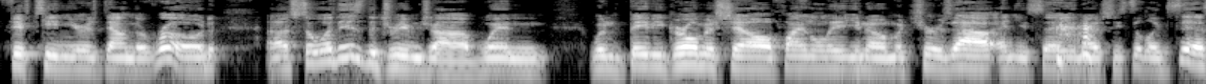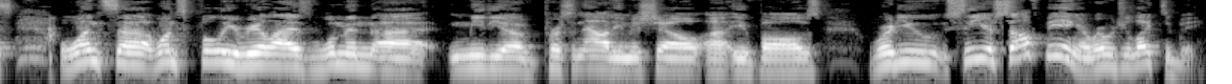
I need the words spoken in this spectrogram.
15 years down the road. Uh, so, what is the dream job when when baby girl Michelle finally, you know, matures out and you say, you know, she still exists, once uh, once fully realized woman uh, media personality Michelle uh, evolves, where do you see yourself being, or where would you like to be?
